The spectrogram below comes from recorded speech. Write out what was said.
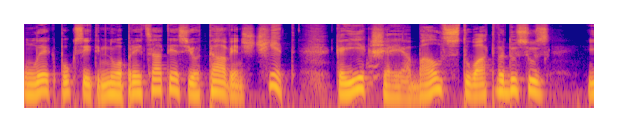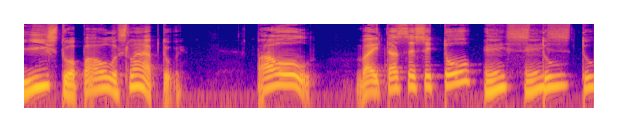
un liek puksītim nopriecāties, jo tā vien šķiet, ka iekšējā balss to atvedus uz īsto Paula slēptuvi. Paul, vai tas esi tu? Es, es tu, tu,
